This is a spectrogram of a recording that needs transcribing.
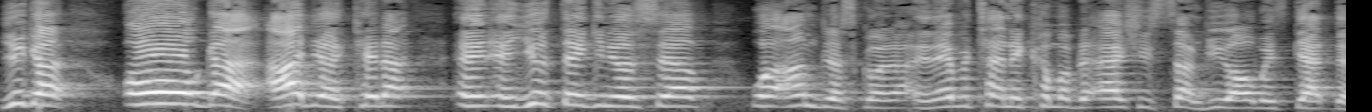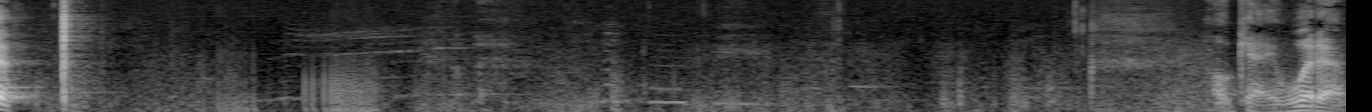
You got, oh God, I just cannot. And, and you're thinking to yourself, well, I'm just going to. And every time they come up to ask you something, you always got the. Okay, whatever.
